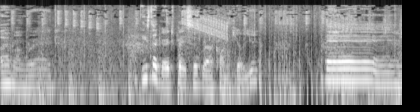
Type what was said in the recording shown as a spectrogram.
Oh my word. These don't go to places where I can't kill you. Thanks.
